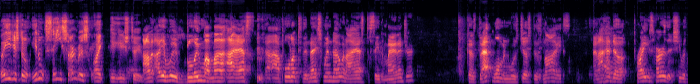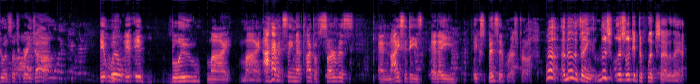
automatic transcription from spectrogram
Well, you just don't you don't see service like you used to. I, I, it blew my mind. I asked. I pulled up to the next window and I asked to see the manager because that woman was just as nice, and I had to praise her that she was doing such a great job. It was. Well- it, it blew my mind. I haven't seen that type of service and niceties at a expensive restaurant. Well, another thing, let's let's look at the flip side of that.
